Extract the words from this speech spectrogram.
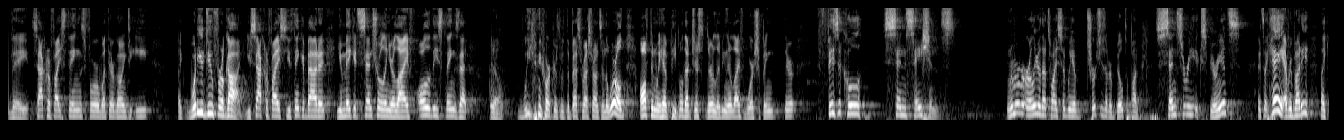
they sacrifice things for what they're going to eat. Like, what do you do for a God? You sacrifice, you think about it, you make it central in your life, all of these things that, you know, we New Yorkers with the best restaurants in the world, often we have people that just, they're living their life worshiping their physical sensations. Remember earlier, that's why I said we have churches that are built upon sensory experience. It's like, hey, everybody, like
